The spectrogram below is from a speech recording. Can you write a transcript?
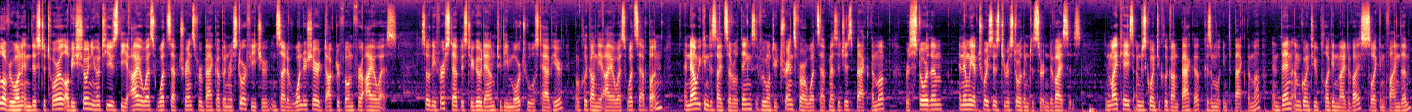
Hello everyone, in this tutorial I'll be showing you how to use the iOS WhatsApp Transfer Backup and Restore feature inside of Wondershare Dr.Fone for iOS. So the first step is to go down to the More Tools tab here, we'll click on the iOS WhatsApp button, and now we can decide several things if we want to transfer our WhatsApp messages, back them up, restore them, and then we have choices to restore them to certain devices. In my case, I'm just going to click on backup because I'm looking to back them up, and then I'm going to plug in my device so I can find them.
